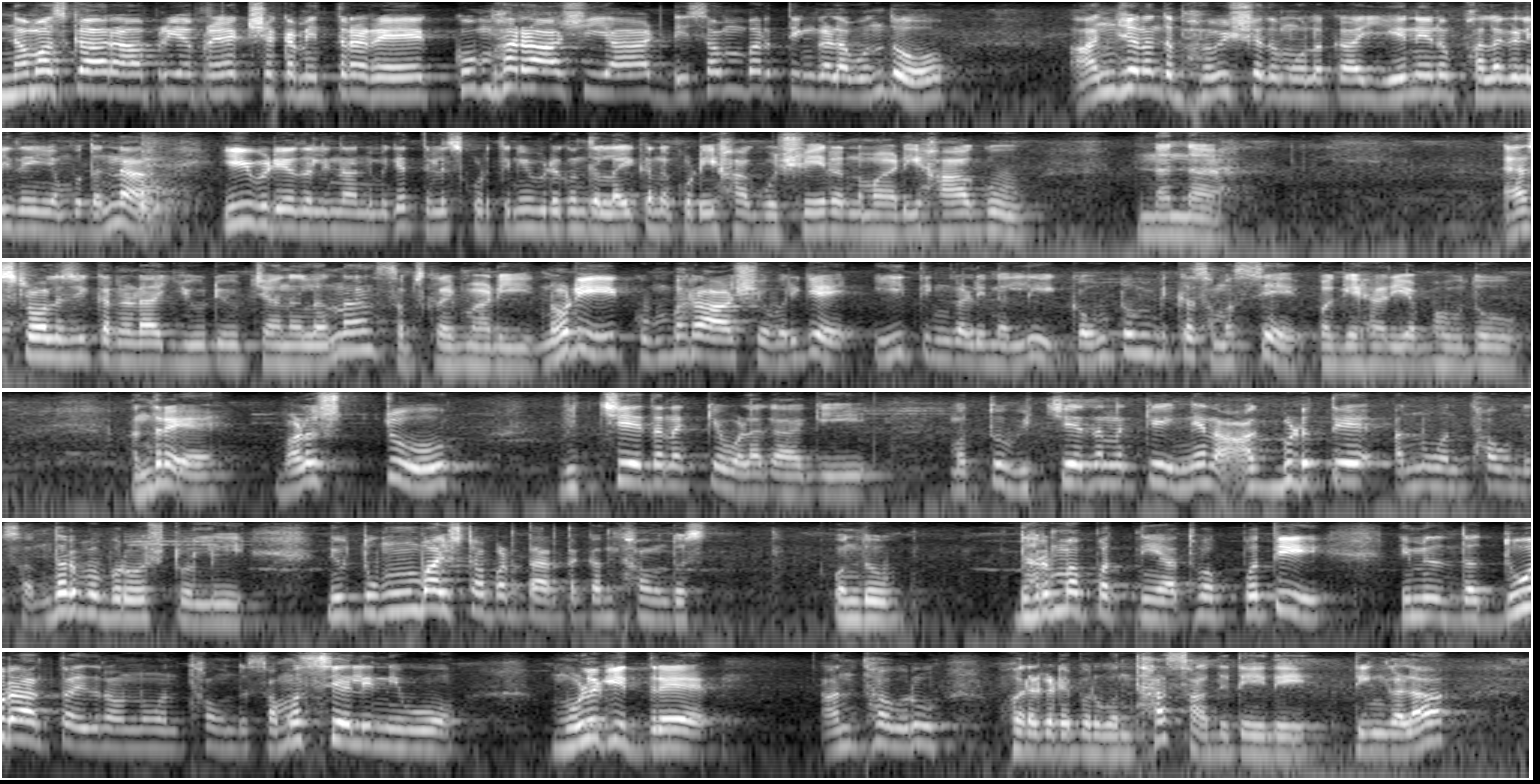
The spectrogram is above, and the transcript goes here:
ನಮಸ್ಕಾರ ಪ್ರಿಯ ಪ್ರೇಕ್ಷಕ ಮಿತ್ರರೇ. ಕುಂಭರಾಶಿಯ ಡಿಸೆಂಬರ್ ತಿಂಗಳ ಒಂದು ಅಂಜನದ ಭವಿಷ್ಯದ ಮೂಲಕ ಏನೇನು ಫಲಗಳಿದೆ ಎಂಬುದನ್ನು ಈ ವಿಡಿಯೋದಲ್ಲಿ ನಾನು ನಿಮಗೆ ತಿಳಿಸ್ಕೊಡ್ತೀನಿ. ವಿಡಿಯೋಗೊಂದು ಲೈಕನ್ನು ಕೊಡಿ ಹಾಗೂ ಶೇರನ್ನು ಮಾಡಿ ಹಾಗೂ ನನ್ನ ಆಸ್ಟ್ರಾಲಜಿ ಕನ್ನಡ ಯೂಟ್ಯೂಬ್ ಚಾನಲನ್ನು ಸಬ್ಸ್ಕ್ರೈಬ್ ಮಾಡಿ. ನೋಡಿ, ಕುಂಭರಾಶಿಯವರಿಗೆ ಈ ತಿಂಗಳಿನಲ್ಲಿ ಕೌಟುಂಬಿಕ ಸಮಸ್ಯೆ ಬಗೆಹರಿಯಬಹುದು. ಅಂದರೆ ಭಾಳಷ್ಟು ವಿಚ್ಛೇದನಕ್ಕೆ ಒಳಗಾಗಿ ಮತ್ತು ವಿಚ್ಛೇದನಕ್ಕೆ ಇನ್ನೇನು ಆಗ್ಬಿಡುತ್ತೆ ಅನ್ನುವಂಥ ಒಂದು ಸಂದರ್ಭ ಬರುವಷ್ಟರಲ್ಲಿ ನೀವು ತುಂಬ ಇಷ್ಟಪಡ್ತಾ ಇರ್ತಕ್ಕಂಥ ಒಂದು ಒಂದು ಧರ್ಮಪತ್ನಿ ಅಥವಾ ಪತಿ ನಿಮ್ಮಿಂದ ದೂರ ಆಗ್ತಾ ಇದ್ರು ಅನ್ನುವಂಥ ಒಂದು ಸಮಸ್ಯೆಯಲ್ಲಿ ನೀವು ಮುಳುಗಿದ್ರೆ ಅಂಥವರು ಹೊರಗಡೆ ಬರುವಂತಹ ಸಾಧ್ಯತೆ ಇದೆ. ತಿಂಗಳ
